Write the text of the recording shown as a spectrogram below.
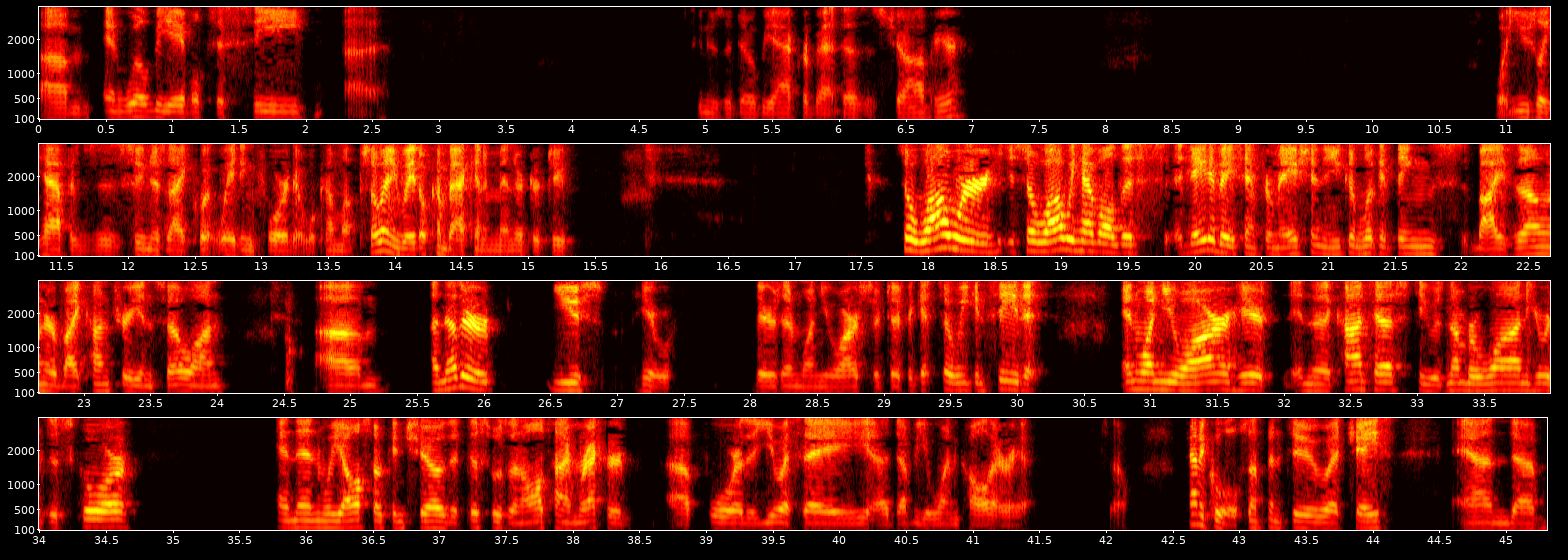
Um, and we'll be able to see uh, as soon as Adobe Acrobat does its job here. What usually happens is as soon as I quit waiting for it, it will come up. So anyway, it'll come back in a minute or two. So while we're so while we have all this database information, and you can look at things by zone or by country and so on. Um, another use here, there's N1UR certificate. So we can see that N1UR here in the contest, he was number one. Here was the score, and then we also can show that this was an all-time record for the USA uh, W1 call area. So kind of cool, something to uh, chase. And uh,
